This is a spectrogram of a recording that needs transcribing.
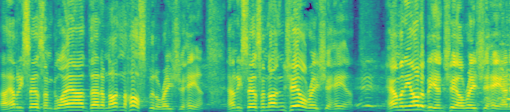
Uh, how many says, I'm glad that I'm not in the hospital? Raise your hand. How many says, I'm not in jail? Raise your hand. How many ought to be in jail? Raise your hand.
